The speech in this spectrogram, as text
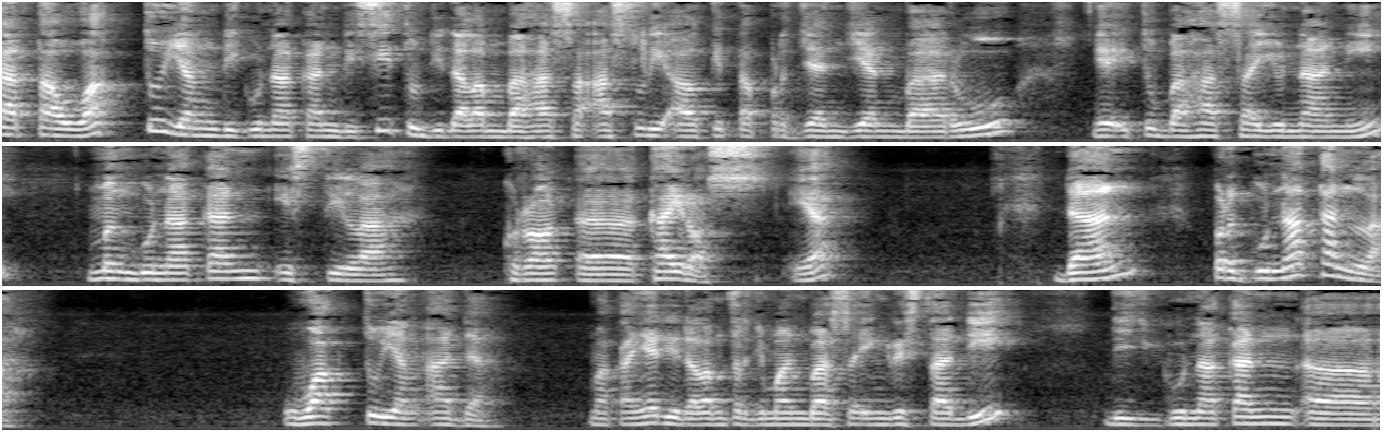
kata waktu yang digunakan di situ di dalam bahasa asli Alkitab Perjanjian Baru yaitu bahasa Yunani menggunakan istilah uh, kairos ya. Dan pergunakanlah waktu yang ada. Makanya di dalam terjemahan bahasa Inggris tadi digunakan uh,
